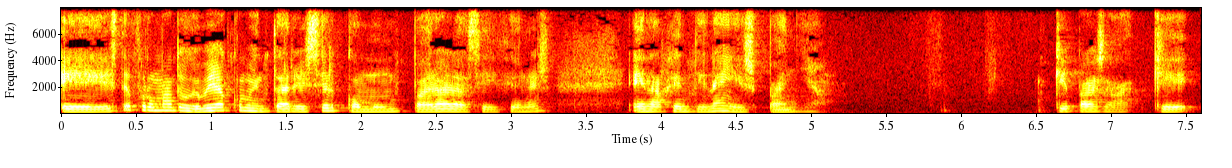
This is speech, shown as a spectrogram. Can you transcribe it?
Eh, este formato que voy a comentar es el común para las ediciones en Argentina y España. ¿Qué pasa? Que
